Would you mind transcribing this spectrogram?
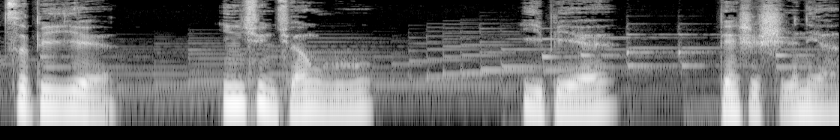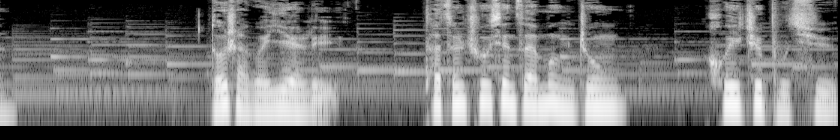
自毕业，音讯全无，一别，便是十年。多少个夜里，他曾出现在梦中，挥之不去。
